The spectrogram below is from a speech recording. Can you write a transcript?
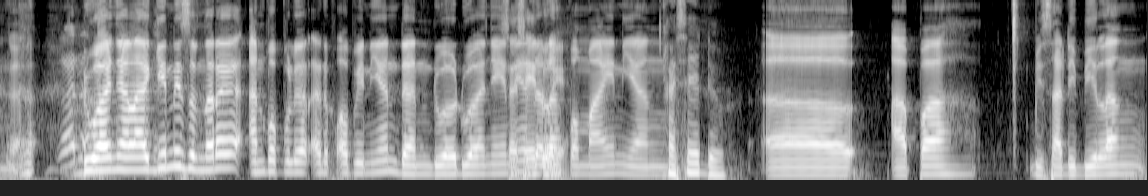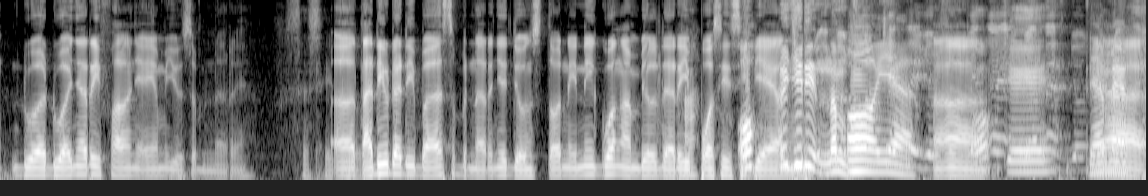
Enggak. Duanya lagi nih sebenarnya unpopular opinion dan dua-duanya ini Caicedo adalah ya? pemain yang Caicedo. eh apa bisa dibilang dua-duanya rivalnya MU sebenarnya. Eh, tadi udah dibahas sebenarnya Johnston ini gua ngambil dari posisi oh, dia yang jadi 6. Oh iya. Ah. Oke. Ya,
